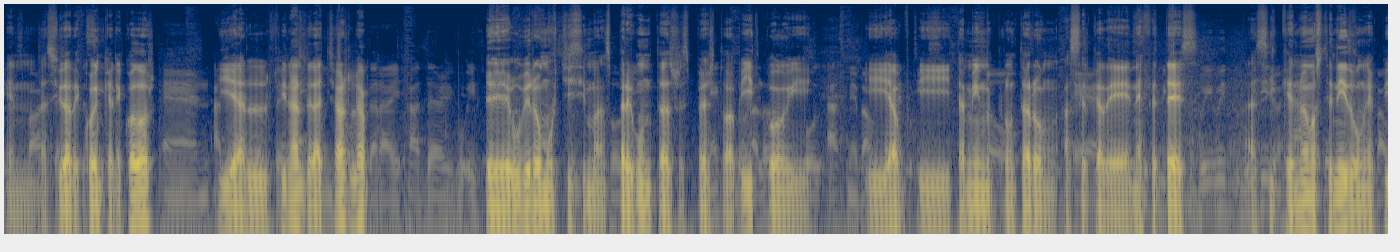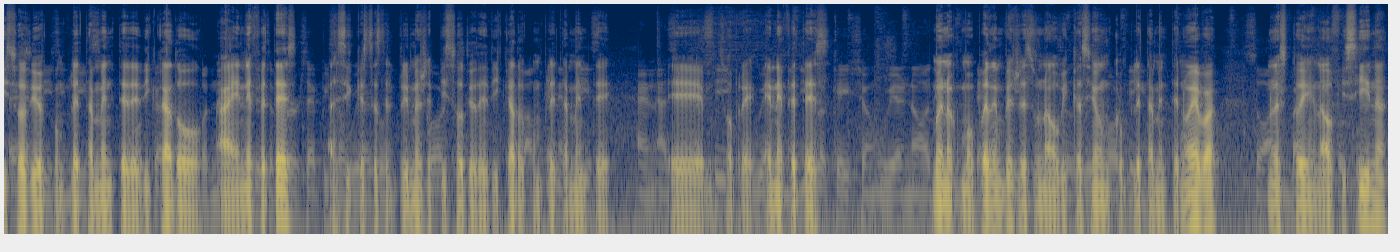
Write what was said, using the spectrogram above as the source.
en la ciudad de Cuenca, en Ecuador y al final de la charla eh, hubieron muchísimas preguntas respecto a Bitcoin y, también me preguntaron acerca de NFTs. Así que no hemos tenido un episodio completamente dedicado a NFTs, así que este es el primer episodio dedicado completamente eh, sobre NFTs. Bueno, como pueden ver es una ubicación completamente nueva, no estoy en la oficina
